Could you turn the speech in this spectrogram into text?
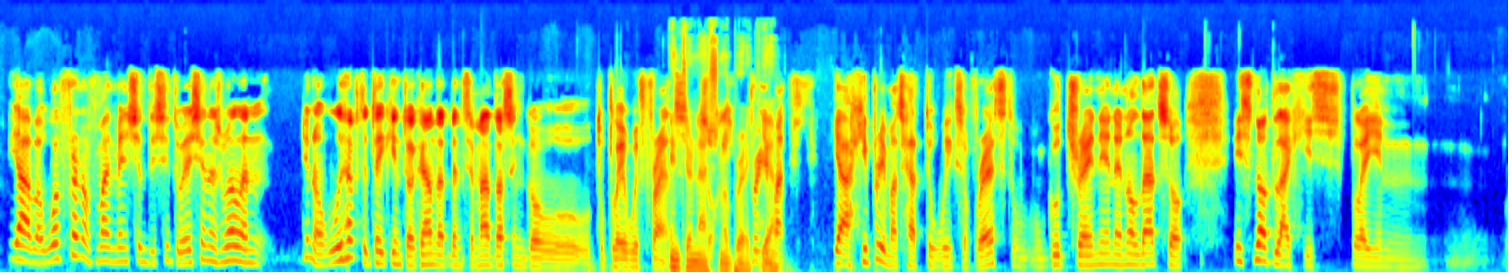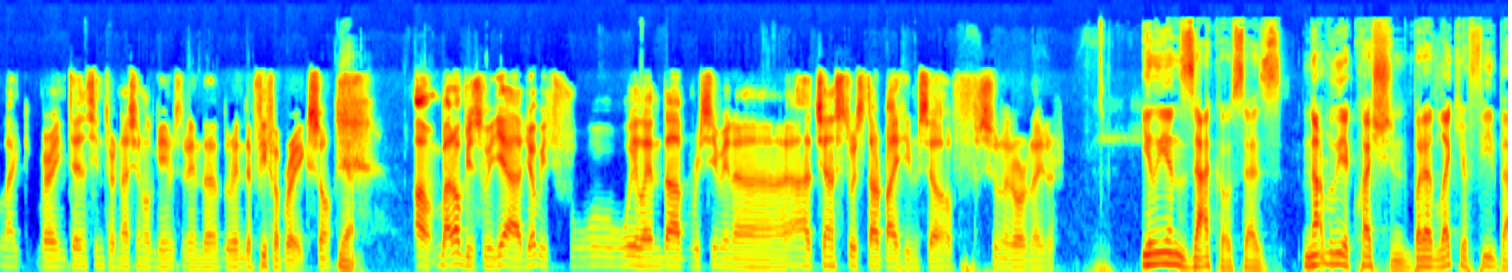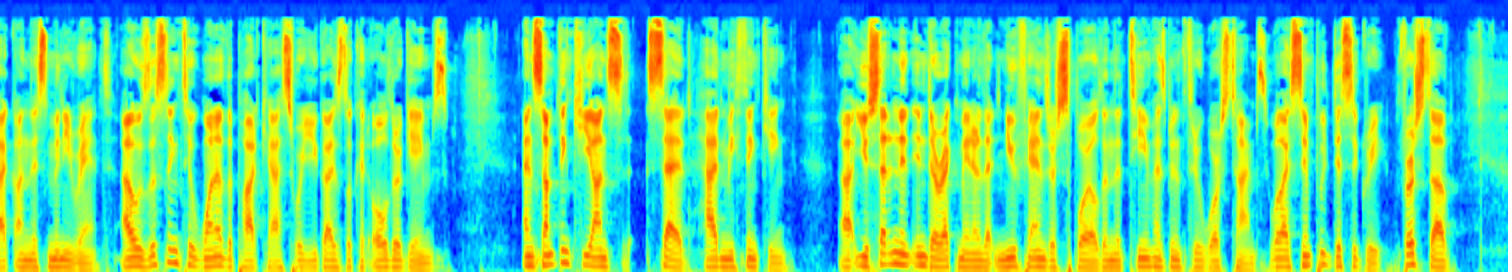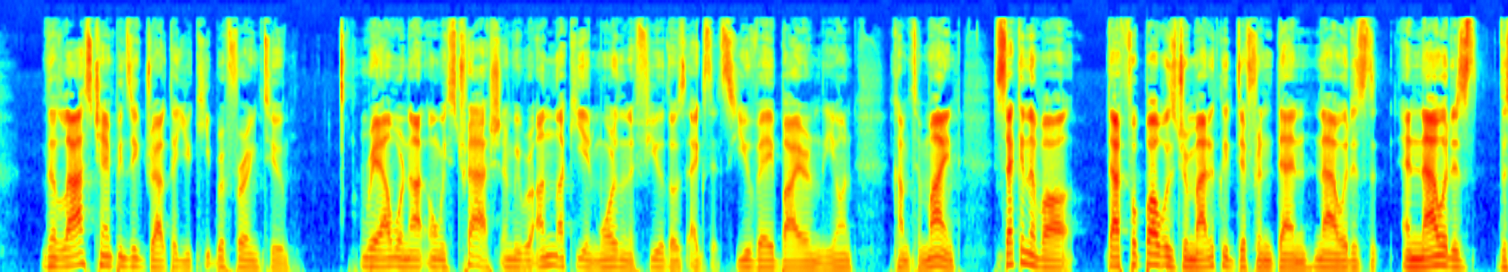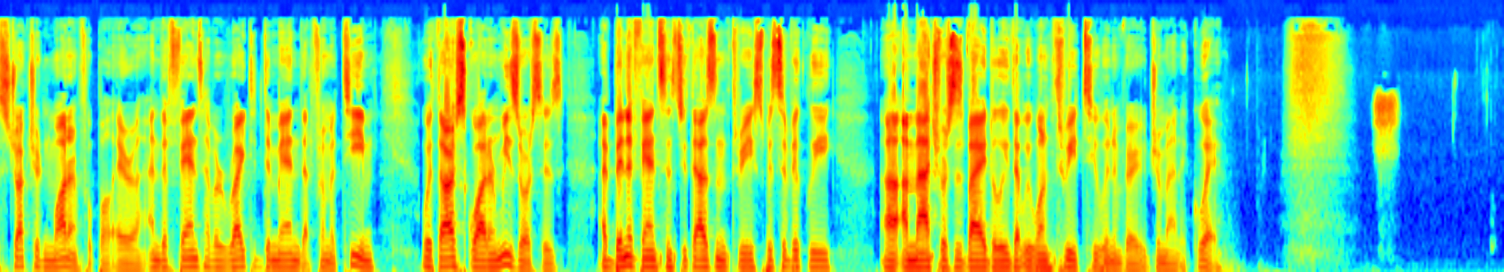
Yeah, but one friend of mine mentioned this situation as well and you know, we have to take into account that Benzema doesn't go to play with France. International so break, yeah. Much, yeah, he pretty much had two weeks of rest, good training, and all that. So it's not like he's playing like very intense international games during the during the FIFA break. So yeah. Um, but obviously, yeah, Jovic will end up receiving a, a chance to start by himself sooner or later. Elian Zako says, not really a question, but I'd like your feedback on this mini rant. I was listening to one of the podcasts where you guys look at older games, and something Kiyan s- said had me thinking. Uh, you said in an indirect manner that new fans are spoiled and the team has been through worse times. Well, I simply disagree. First up, the last Champions League drought that you keep referring to, Real were not always trash, and we were unlucky in more than a few of those exits. Juve, Bayern, Lyon come to mind. Second of all, that football was dramatically different then. Now it is, the, and now it is the structured modern football era, and the fans have a right to demand that from a team with our squad and resources. I've been a fan since 2003, specifically uh, a match versus Valladolid that we won 3 2 in a very dramatic way.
